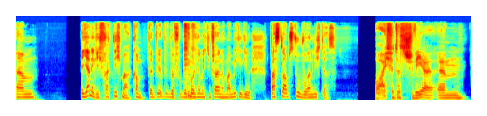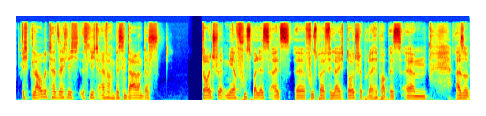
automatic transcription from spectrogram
Ähm, Yannick, ich frag dich mal, komm, bevor ich nämlich die Frage nochmal Mickey gebe. Was glaubst du, woran liegt das? Boah, ich finde das schwer. Ähm, ich glaube tatsächlich, es liegt einfach ein bisschen daran, dass Deutschrap mehr Fußball ist, als äh, Fußball vielleicht Deutschrap oder Hip-Hop ist. Ähm, also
